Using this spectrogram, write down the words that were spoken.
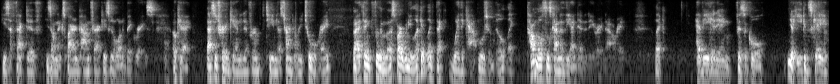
He's effective. He's on an expiring contract. He's going to want a big raise. Okay, that's a trade candidate for a team that's trying to retool, right? But I think for the most part, when you look at like the way the Capitals are built, like Tom Wilson's kind of the identity right now, right? Like heavy hitting, physical. You know, he can skate,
